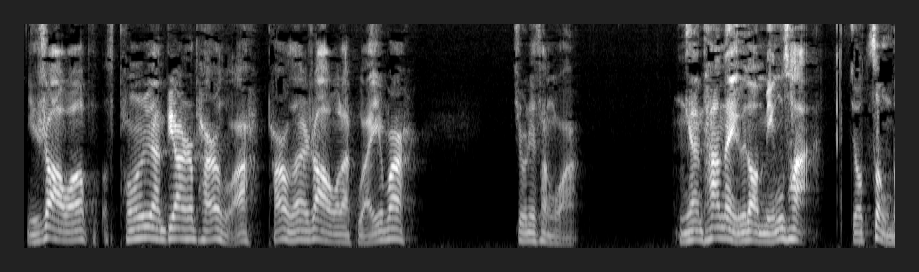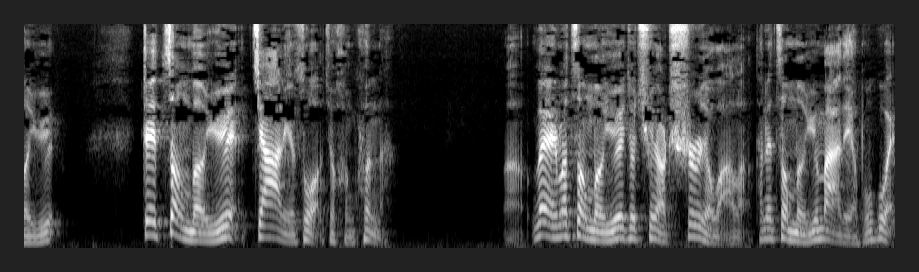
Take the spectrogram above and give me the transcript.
你绕过同仁医院边上派出所，派出所再绕过来拐一弯，就是那饭馆。你看他那有一道名菜。叫赠鲅鱼，这赠鲅鱼家里做就很困难，啊，为什么赠鲅鱼就去那儿吃就完了？他那赠鲅鱼卖的也不贵。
